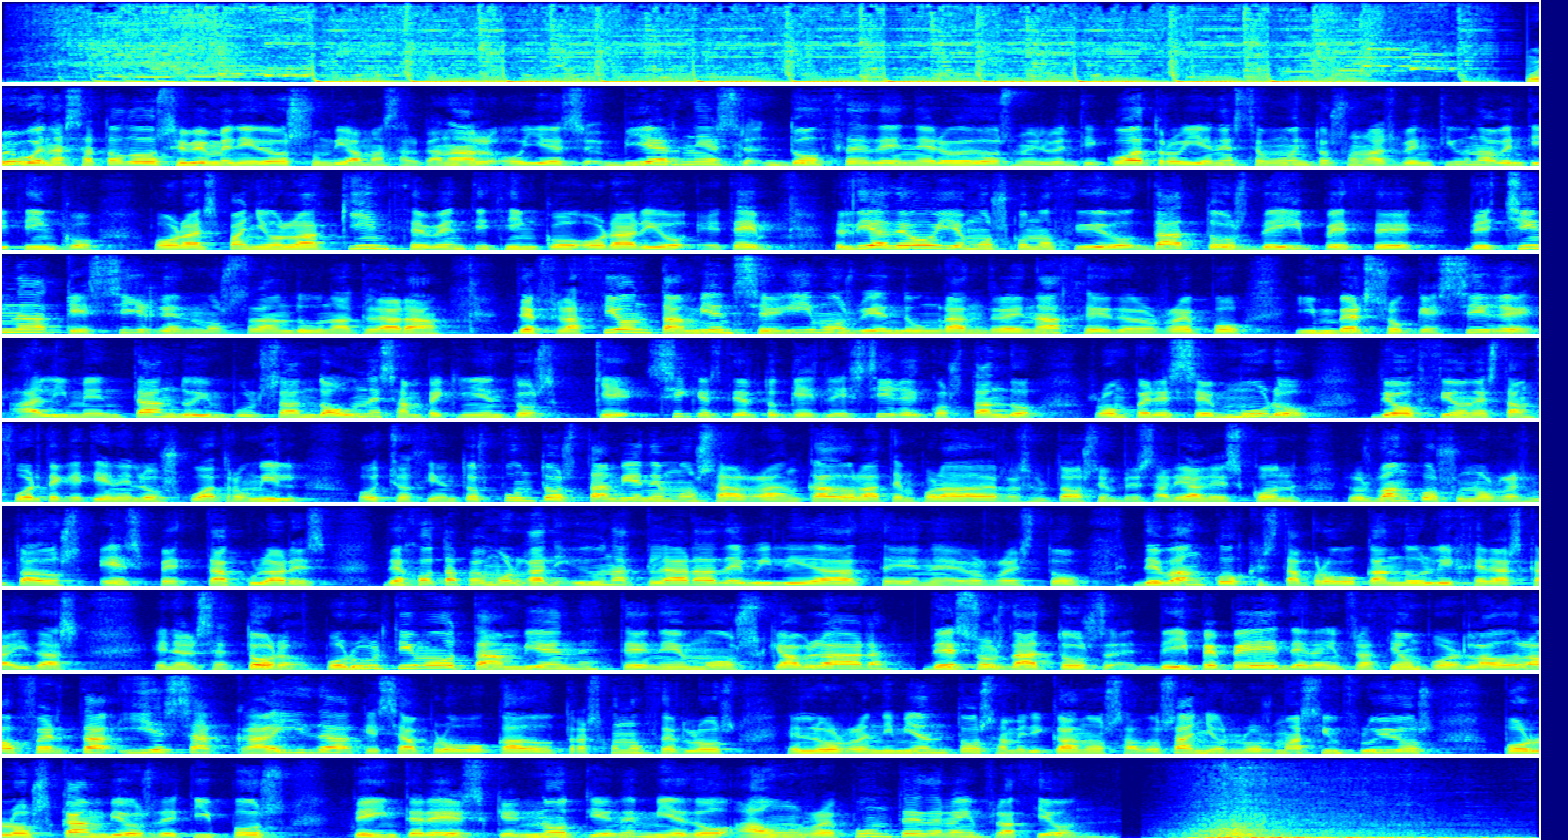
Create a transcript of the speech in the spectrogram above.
Muy buenas a todos y bienvenidos un día más al canal. Hoy es viernes 12 de enero de 2024 y en este momento son las 21.25 hora española, 15.25 horario ET. El día de hoy hemos conocido datos de IPC de China que siguen mostrando una clara deflación. También seguimos viendo un gran drenaje del repo inverso que sigue alimentando e impulsando a un S&P 500 que sí que es cierto que le sigue costando romper ese muro de opciones tan fuerte que tiene los 4.800 puntos. También hemos arrancado la temporada de resultados empresariales con los bancos, unos resultados espectaculares de JP Morgan y una clara debilidad en el resto de bancos que está provocando ligeras caídas en el sector. Por último, también tenemos que hablar de esos datos de IPP, de la inflación por el lado de la oferta y esa caída que se ha provocado tras conocerlos en los rendimientos americanos a dos años, los más influidos por los cambios de tipos de interés que no tienen miedo a un repunte de la inflación.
